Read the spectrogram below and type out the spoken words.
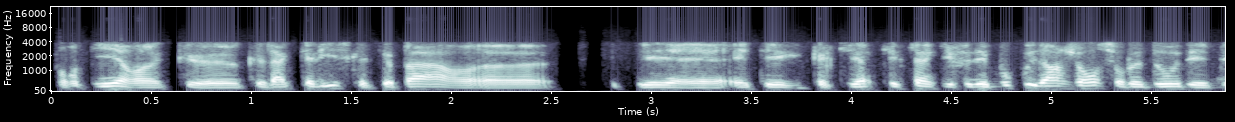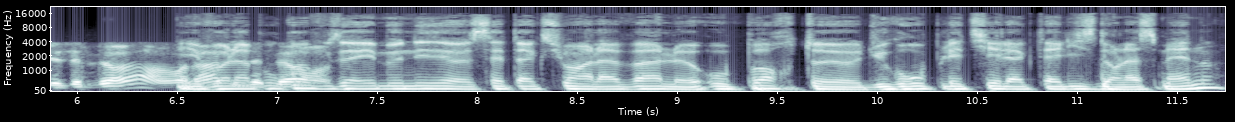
pour dire que que Lactalis quelque part euh, était, était quelqu'un qui faisait beaucoup d'argent sur le dos des, des éleveurs. Et voilà pourquoi éleveurs- vous avez mené euh, cette action à Laval euh, aux portes euh, du groupe laitier Lactalis dans la semaine?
